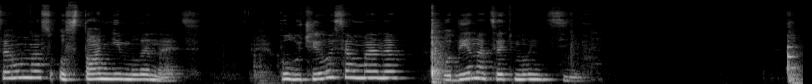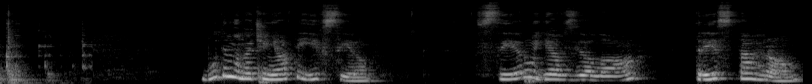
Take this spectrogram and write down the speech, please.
Це у нас останній млинець. Получилося в мене 11 млинців. Будемо начиняти їх сиром. Сиру я взяла 300 грам,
